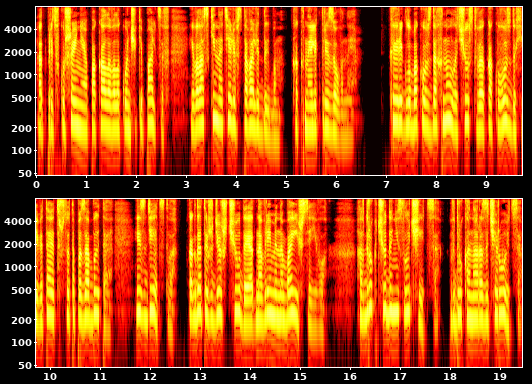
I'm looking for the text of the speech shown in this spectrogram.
От предвкушения покалывало кончики пальцев, и волоски на теле вставали дыбом, как наэлектризованные. Кэрри глубоко вздохнула, чувствуя, как в воздухе витает что-то позабытое, из детства, когда ты ждешь чуда и одновременно боишься его. А вдруг чудо не случится? Вдруг она разочаруется?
